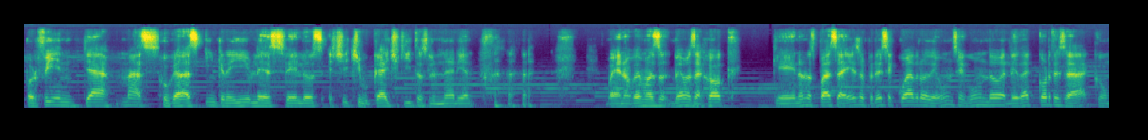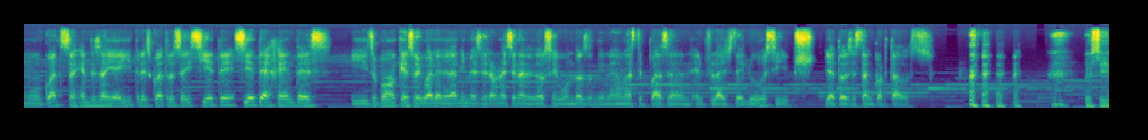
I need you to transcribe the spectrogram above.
por fin, ya más jugadas increíbles de los Shichibukai chiquitos Lunarian. bueno, vemos, vemos a Hawk, que no nos pasa eso, pero ese cuadro de un segundo le da cortes a como cuántos agentes hay ahí, 3, 4, 6, 7, 7 agentes. Y supongo que eso igual en el anime será una escena de dos segundos donde nada más te pasan el flash de luz y psh, ya todos están cortados. Pues sí,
